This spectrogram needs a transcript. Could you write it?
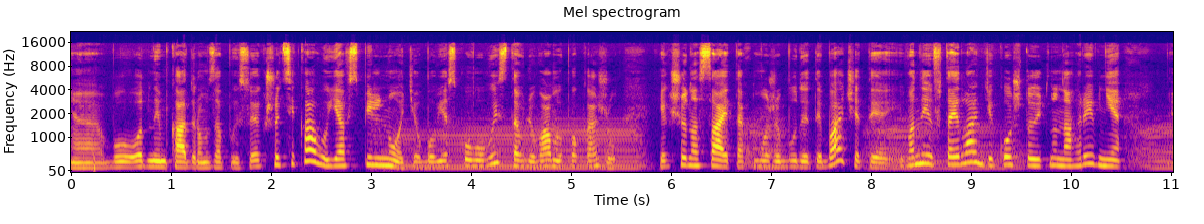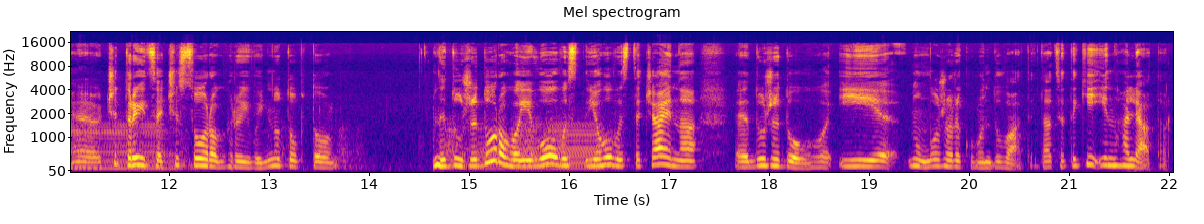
е, бо одним кадром записую. Якщо цікаво, я в спільноті обов'язково виставлю, вам і покажу. Якщо на сайтах, може, будете бачити, вони в Таїланді коштують ну, на гривні е, чи 30, чи 40 гривень. Ну, тобто не дуже дорого, його, його вистачає на е, дуже довго. І ну, можу рекомендувати. Да? Це такий інгалятор.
